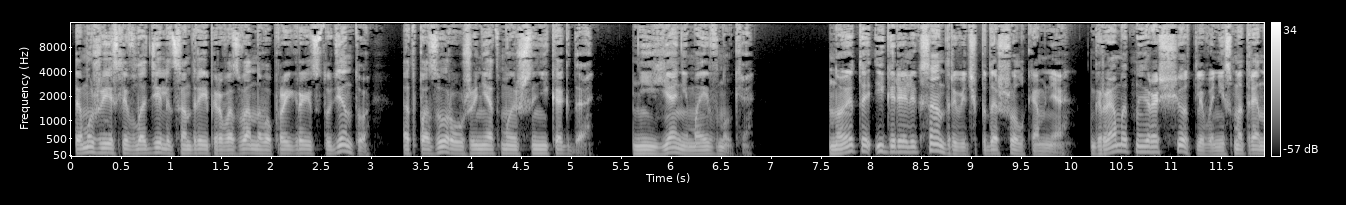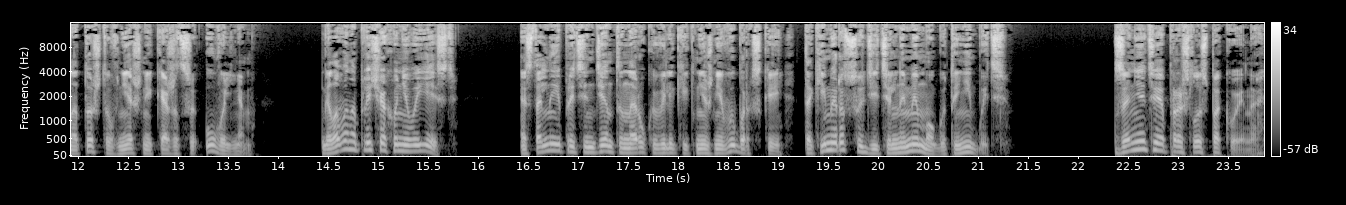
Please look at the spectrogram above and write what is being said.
К тому же, если владелец Андрея Первозванного проиграет студенту, от позора уже не отмоешься никогда. Ни я, ни мои внуки. Но это Игорь Александрович подошел ко мне, грамотно и расчетливо, несмотря на то, что внешне кажется увольнем. Голова на плечах у него есть. Остальные претенденты на руку великой княжни Выборгской такими рассудительными могут и не быть. Занятие прошло спокойно.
